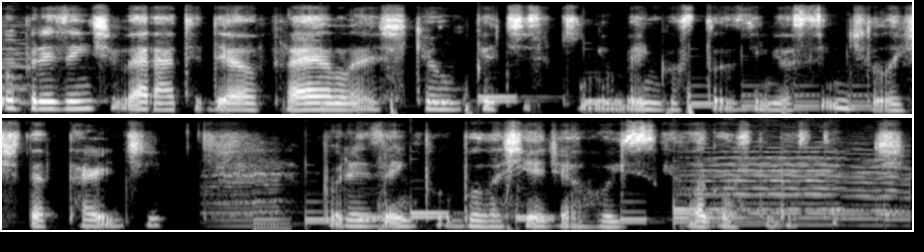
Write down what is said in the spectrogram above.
O presente barato ideal para ela, acho que é um petisquinho bem gostosinho assim de lanche da tarde. Por exemplo, bolachinha de arroz, que ela gosta bastante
